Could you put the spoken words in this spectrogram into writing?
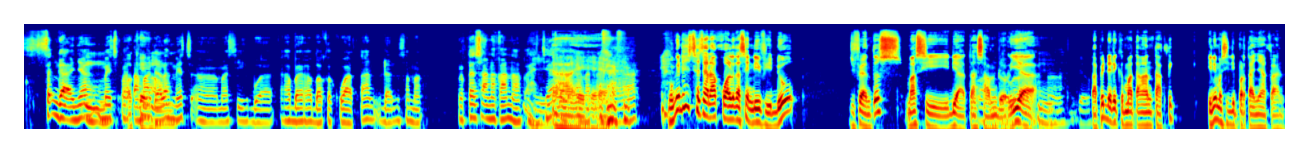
seenggaknya match pertama Oke. adalah match eh, masih buat raba-raba kekuatan dan sama ngetes anak-anak aja Ah, iya. anak-anak. mungkin secara kualitas individu Juventus masih di atas Sampdoria Heeh, jauh. tapi dari kematangan taktik ini masih dipertanyakan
